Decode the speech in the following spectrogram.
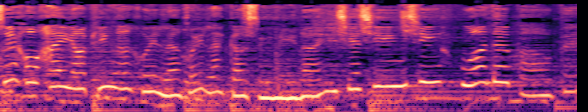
最后还要平安回来，回来告诉你那一切，亲亲我的宝贝。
